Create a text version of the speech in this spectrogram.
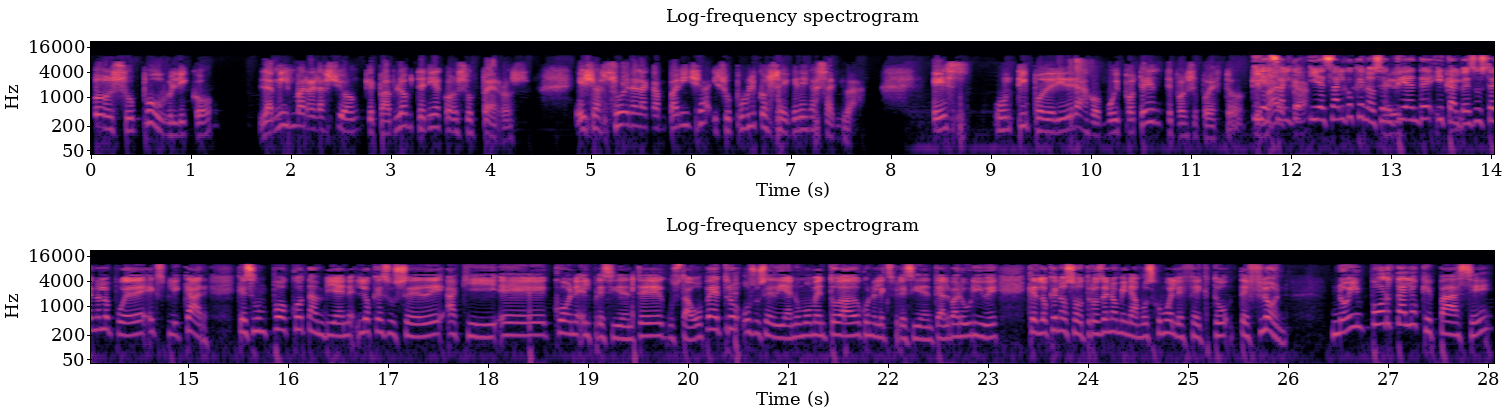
con su público la misma relación que Pavlov tenía con sus perros. Ella suena la campanilla y su público segrega saliva. Es un tipo de liderazgo muy potente, por supuesto. y, es algo, y es algo que no se entiende y tal vez usted no lo puede explicar, que es un poco también lo que sucede aquí eh, con el presidente Gustavo Petro o sucedía en un momento dado con el expresidente Álvaro Uribe, que es lo que nosotros denominamos como el efecto teflón. No importa lo que pase,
